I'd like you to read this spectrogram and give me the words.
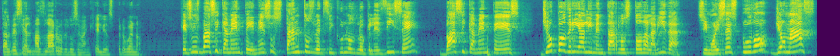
tal vez sea el más largo de los evangelios, pero bueno. Jesús básicamente en esos tantos versículos lo que les dice, básicamente es, yo podría alimentarlos toda la vida. Si Moisés pudo, yo más.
